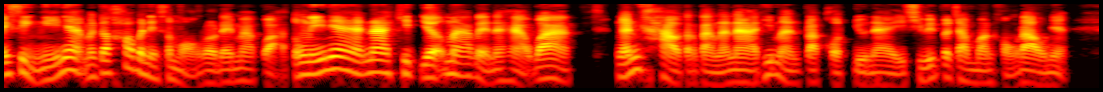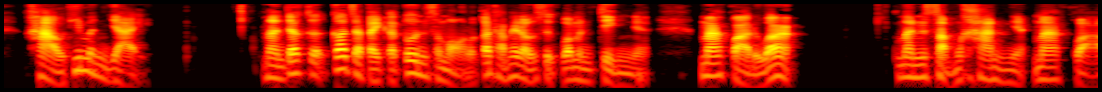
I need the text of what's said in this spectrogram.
ไอ้สิ่งนี้เนี่ยมันก็เข้าไปในสมองเราได้มากกว่า ตรงนี้เนี่ยน่าคิดเยอะมากเลยนะฮะว่างั้นข่าวต่างๆ นานาที่มันปรากฏอยู่ในชีวิตประจำวันของเราเนี่ยข่าวที่มันใหญ่ มันจะก็จะไปกระตุ้นสมองแล้วก็ทำให้เรารู้สึกว่ามันจริงเนี่ยมากกว่าหรือว่ามันสำคัญเนี่ยมากกว่า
